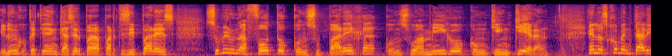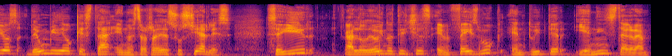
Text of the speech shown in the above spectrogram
Y lo único que tienen que hacer para participar es subir una foto con su pareja, con su amigo, con quien quieran, en los comentarios de un video que está en nuestras redes sociales. Seguir a lo de hoy noticias en Facebook, en Twitter y en Instagram.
